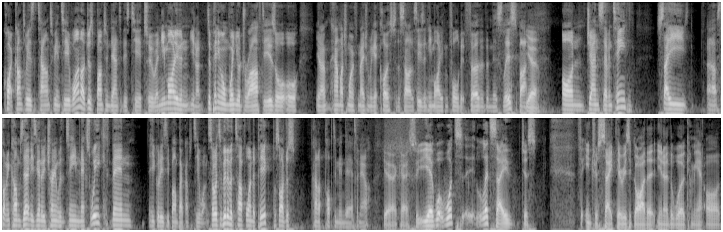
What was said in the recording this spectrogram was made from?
quite comfortably has the talent to be in tier one, I've just bumped him down to this tier two. And you might even, you know, depending on when your draft is or, or you know, how much more information we get close to the start of the season, he might even fall a bit further than this list. But Yeah. on Jan 17th, say uh, something comes out and he's going to be training with the team next week, then he could easily bump back up to tier one. So it's a bit of a tough one to pick, so I've just kind of popped him in there for now. Yeah. Okay. So yeah, what, what's let's say just for interest's sake, there is a guy that you know the word coming out. Oh,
